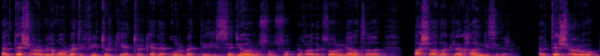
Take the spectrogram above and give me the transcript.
Hel teş'uru bil gurbeti fi Türkiye. Türkiye'de gurbeti hissediyor musun? Yukarıdaki sorunun yanıtı aşağıdakiler hangisidir? El teş'uru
